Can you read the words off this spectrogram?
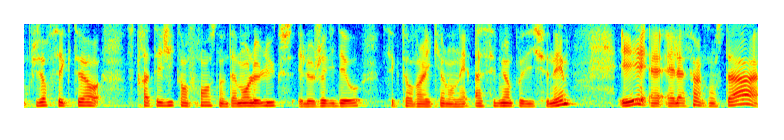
plusieurs secteurs stratégiques en France, notamment le luxe et le jeu vidéo, secteurs dans lesquels on est assez bien positionné. Et elle a fait un constat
